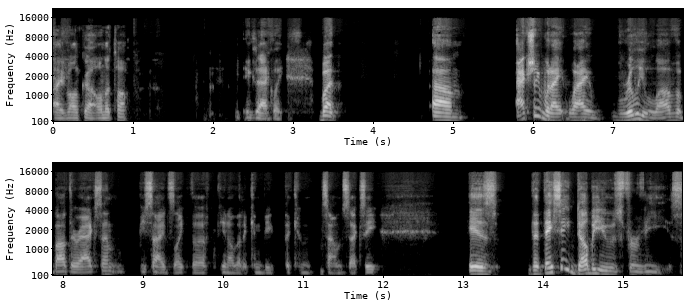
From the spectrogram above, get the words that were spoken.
Ivanka on the top. exactly. But um actually what i what i really love about their accent besides like the you know that it can be that can sound sexy is that they say w's for v's.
